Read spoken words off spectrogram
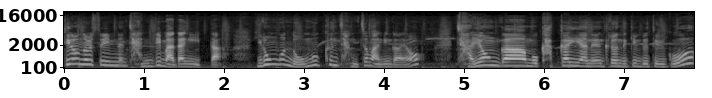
뛰어놀 수 있는 잔디 마당이 있다. 이런 건 너무 큰 장점 아닌가요? 자연과 뭐 가까이 하는 그런 느낌도 들고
